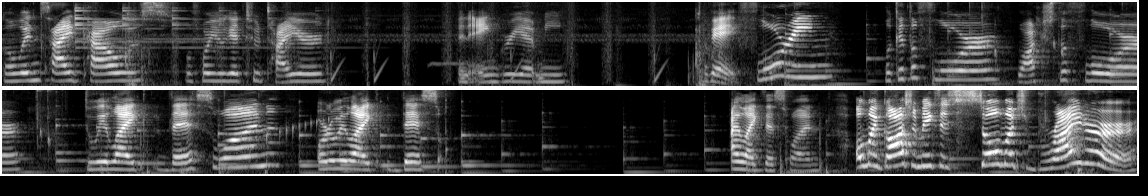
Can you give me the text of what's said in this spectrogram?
Go inside, cows, before you get too tired and angry at me. Okay, flooring. Look at the floor. Watch the floor. Do we like this one? Or do we like this? I like this one. Oh my gosh, it makes it so much brighter.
